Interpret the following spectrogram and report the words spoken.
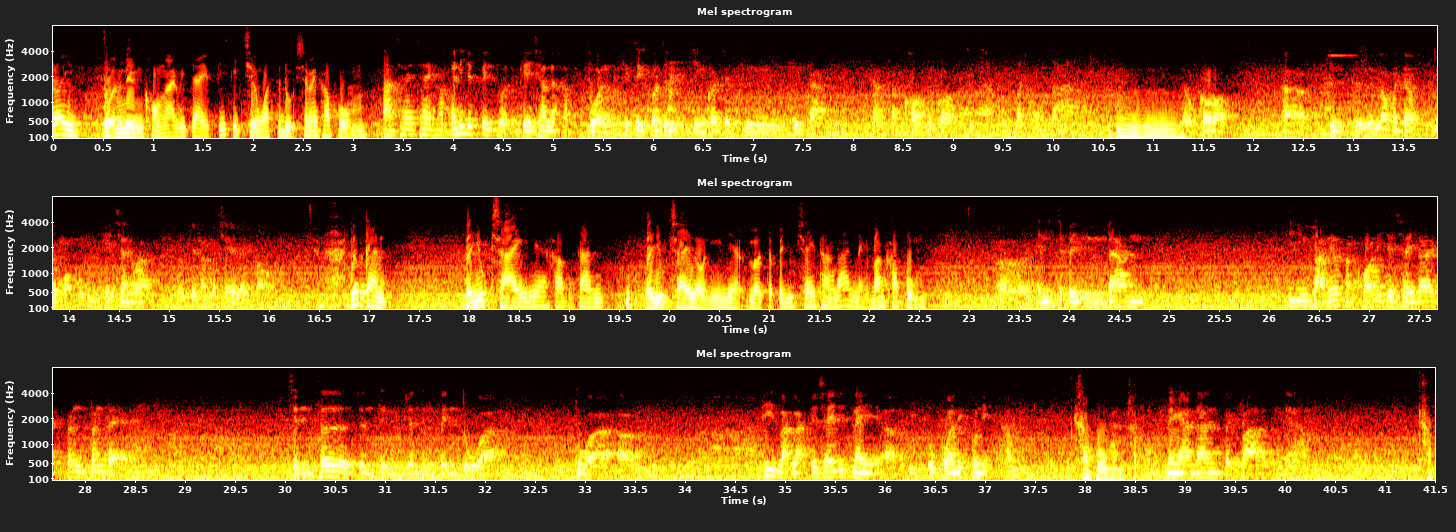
ย่อยส่วนหนึ่งของงานวิจัยฟิสิกส์เชิงวัสดุใช่ไหมครับผม อ่าใช่ใช่ครับ อันนี้จะเป็นส่วนแอปพลิเคชันแล้วครับ ส่วนฟิสิกส์วัสดุจริงๆก็จะคือคือการการสังเคราะห์แล้วก็ศึกษาคุณสมบัติของสารอืมแล้วก็เอ่อคือคือเราก็จะจะมองถึงแอปพลิเคชันว่าเราจะนำมาใช้อะไรต่อ แล้วการประยุกต์ใช้เนี่ยครับการประยุกต์ใช้เหล่านี้เนี่ยเราจะประยุกต์ใช้ทางด้านไหนบ้างครับผมเอ่ออันนี้จะเป็นด้าน จริงๆสารที่เราสังเคราะห์นี่จะใช้ได้ตั้งตั้งแต่เซนเซอร์จนถึงจนถึงเป็นตัวตัวเอ่อที่หลักๆ จะใช้ในเอ่ออุปกรณ์อิเล็กทรอนิกส์ครับ ครับผมครับผมในงานด้านไฟฟ้าอะไรอย่างเงี้ยครับ ครับ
